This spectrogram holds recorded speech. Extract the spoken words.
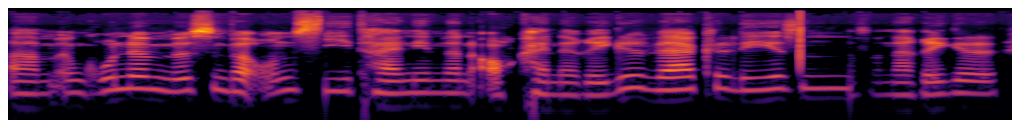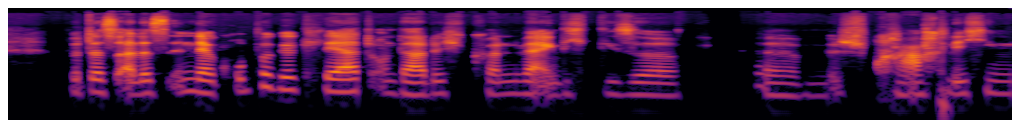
Ähm, Im Grunde müssen bei uns die Teilnehmenden auch keine Regelwerke lesen. Also in der Regel wird das alles in der Gruppe geklärt und dadurch können wir eigentlich diese ähm, sprachlichen,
